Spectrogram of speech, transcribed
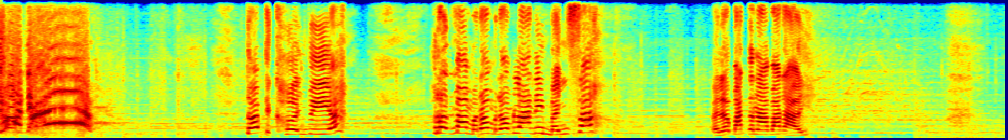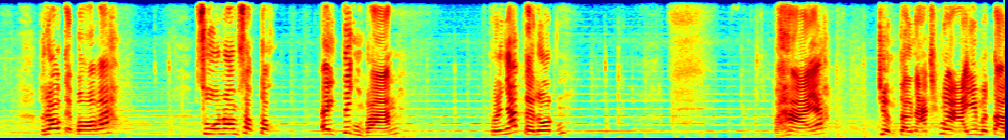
ឆោតណាតើតែឃើញវារត់មកម្ដងម្ដងឡាននេះមិញសោះឥឡូវបាត់តាណាបាត់ហើយរកតែបងណាសួរនាំសឹកຕົកអីតិចមិនបាន ប្រញាប់តែរត់ប្រហែលជិះទៅណាឆ្ងាយឯងមើលទៅ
